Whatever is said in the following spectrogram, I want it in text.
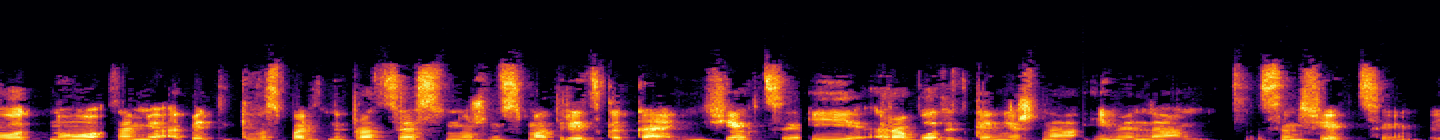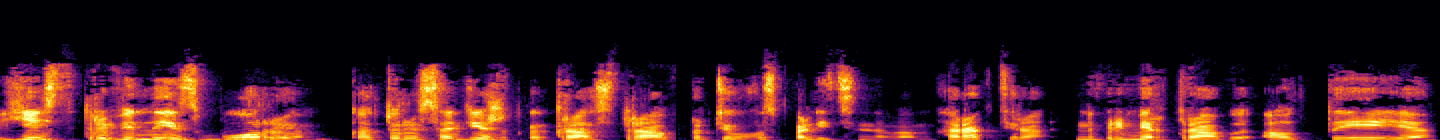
вот, но сами, опять-таки, воспалительный процесс нужно смотреть, какая инфекция, и работать, конечно, именно с инфекцией. Есть травяные сборы, которые содержат как раз травы противовоспалительного характера, например, травы алтея,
